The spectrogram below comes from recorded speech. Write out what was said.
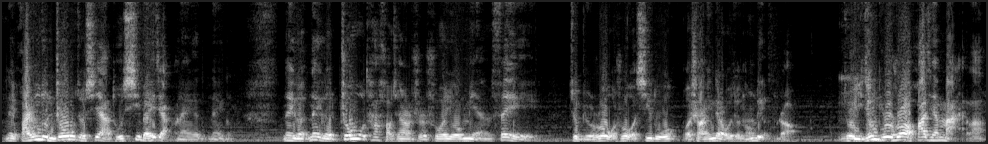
那华盛顿州，就西雅图西北角那个那个那个那个州，它好像是说有免费，就比如说我说我吸毒，我上一地儿我就能领着，就已经不是说要花钱买了，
